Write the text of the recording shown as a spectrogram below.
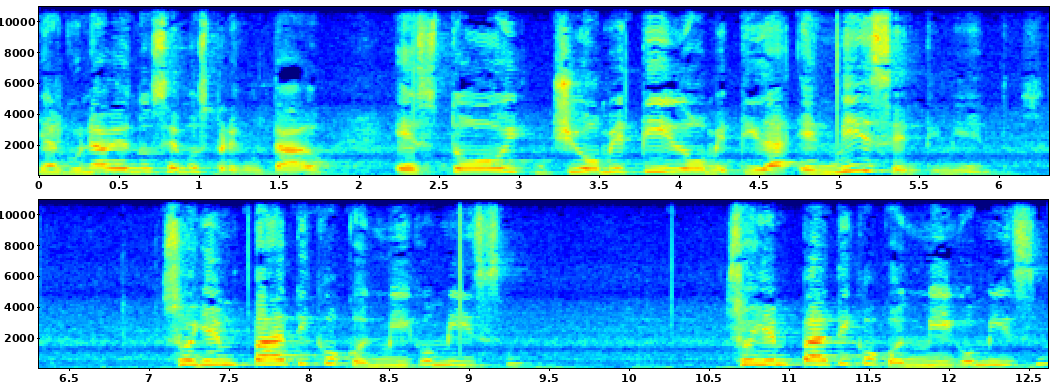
Y alguna vez nos hemos preguntado estoy yo metido o metida en mis sentimientos? ¿Soy empático conmigo mismo? ¿Soy empático conmigo mismo?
